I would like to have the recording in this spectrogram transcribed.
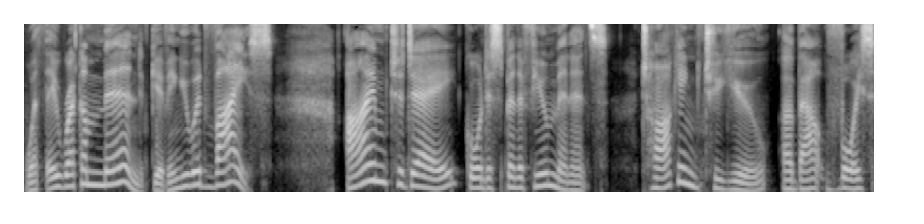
what they recommend, giving you advice. I'm today going to spend a few minutes talking to you about voice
